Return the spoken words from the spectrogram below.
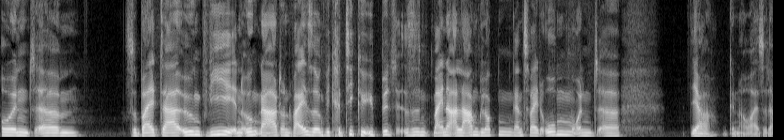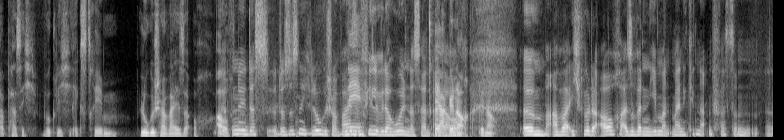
und ähm, sobald da irgendwie in irgendeiner Art und Weise irgendwie Kritik geübt wird, sind meine Alarmglocken ganz weit oben und äh, ja, genau. Also da passe ich wirklich extrem logischerweise auch auf. Ja, nee, ne? das, das ist nicht logischerweise. Nee. Viele wiederholen das halt leider Ja, genau, auch. genau. Ähm, aber ich würde auch, also wenn jemand meine Kinder anfasst, dann äh,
